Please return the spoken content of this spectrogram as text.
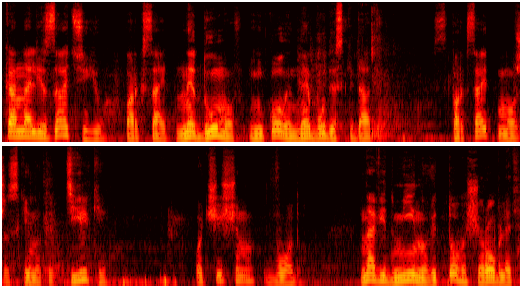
Каналізацію Парксайд не думав і ніколи не буде скидати. Парксайд може скинути тільки очищену воду. На відміну від того, що роблять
